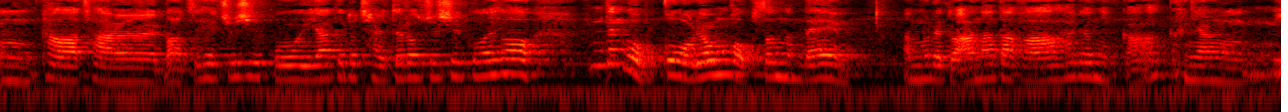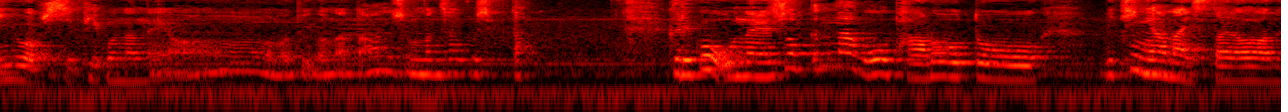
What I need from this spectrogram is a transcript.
음, 다잘 맞이해 주시고 이야기도 잘 들어주시고 해서 힘든 거 없고 어려운 거 없었는데 아무래도 안 하다가 하려니까 그냥 이유 없이 피곤하네요. 너무 피곤하다. 한숨만 자고 싶다. 그리고 오늘 수업 끝나고 바로 또 미팅이 하나 있어요.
